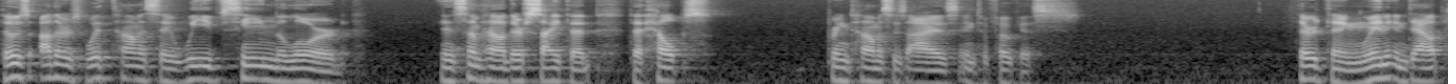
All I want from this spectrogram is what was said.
Those others with Thomas say, We've seen the Lord. And somehow their sight that, that helps bring Thomas's eyes into focus. Third thing, when in doubt,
